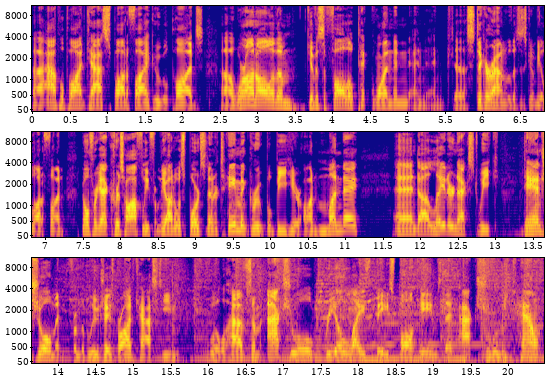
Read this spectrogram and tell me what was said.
Uh, Apple Podcasts, Spotify, Google Pods. Uh, we're on all of them. Give us a follow, pick one, and, and, and uh, stick around with us. It's going to be a lot of fun. Don't forget, Chris Hoffley from the Ottawa Sports and Entertainment Group will be here on Monday. And uh, later next week, Dan Shulman from the Blue Jays broadcast team We'll have some actual real life baseball games that actually count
